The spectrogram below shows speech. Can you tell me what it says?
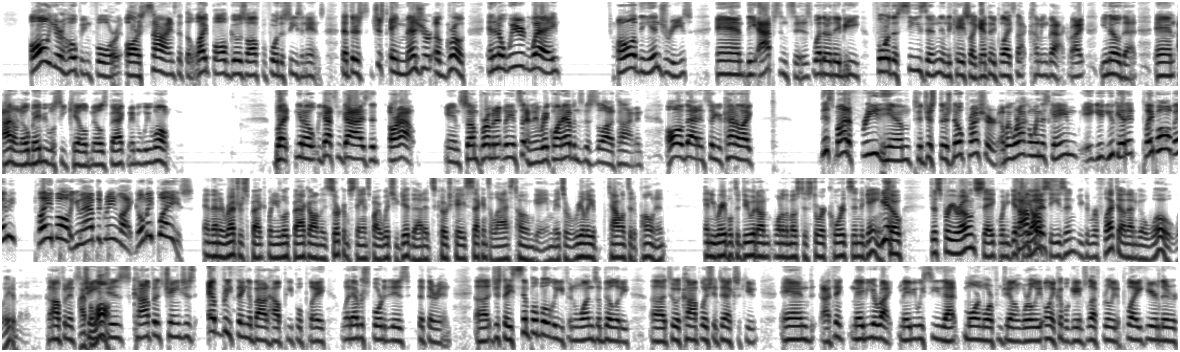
all you're hoping for are signs that the light bulb goes off before the season ends, that there's just a measure of growth. And in a weird way, all of the injuries and the absences, whether they be for the season, in the case like Anthony Polite's not coming back, right? You know that. And I don't know, maybe we'll see Caleb Mills back, maybe we won't. But, you know, we got some guys that are out and some permanently, and, so, and then RayQuan Evans misses a lot of time and all of that. And so you're kind of like, this might have freed him to just, there's no pressure. I mean, we're not going to win this game. You, you get it. Play ball, baby. Play ball. You have the green light. Go make plays. And then in retrospect, when you look back on the circumstance by which you did that, it's Coach K's second to last home game. It's a really talented opponent, and you were able to do it on one of the most historic courts in the game. Yeah. So, just for your own sake, when you get to the Confidence. offseason, you can reflect on that and go, whoa, wait a minute. Confidence I belong. changes. Confidence changes everything about how people play, whatever sport it is that they're in. Uh, just a simple belief in one's ability uh, to accomplish and to execute. And I think maybe you're right. Maybe we see that more and more from Jalen Warley. Only a couple games left really to play here. They're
